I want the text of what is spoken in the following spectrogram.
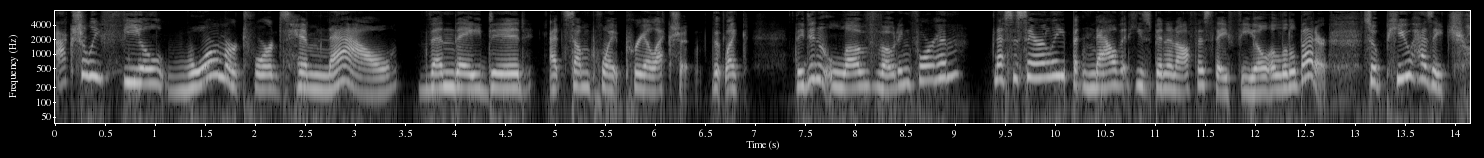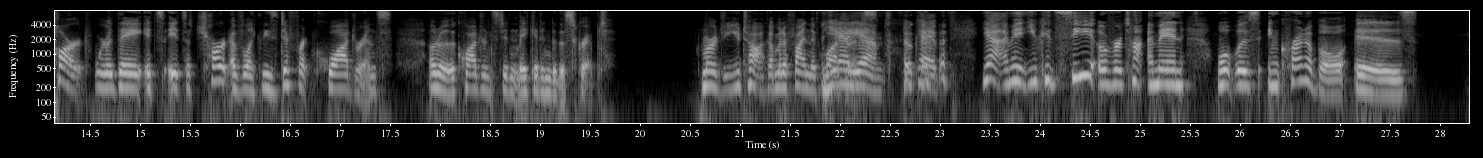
actually feel warmer towards him now than they did at some point pre-election. That like, they didn't love voting for him necessarily, but now that he's been in office, they feel a little better. So Pew has a chart where they, it's, it's a chart of like these different quadrants. Oh no, the quadrants didn't make it into the script. Margie, you talk. I'm going to find the quadrants. Yeah, yeah. Okay. yeah, I mean, you could see over time. I mean, what was incredible is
